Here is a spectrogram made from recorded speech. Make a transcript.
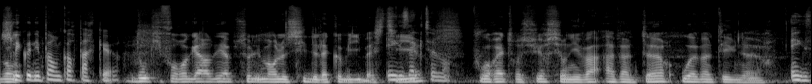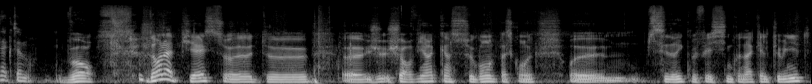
Bon. Je les connais pas encore par cœur. Donc il faut regarder absolument le site de la Comédie Bastille Exactement. pour être sûr si on y va à 20h ou à 21h. Exactement. Bon, dans la pièce euh, de, euh, je, je reviens 15 secondes parce que Cédric me fait signe qu'on a quelques minutes.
